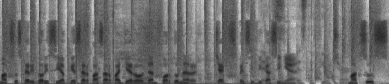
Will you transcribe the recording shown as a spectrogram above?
Maxus Territory siap geser pasar Pajero dan Fortuner, cek spesifikasinya. Maxus,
